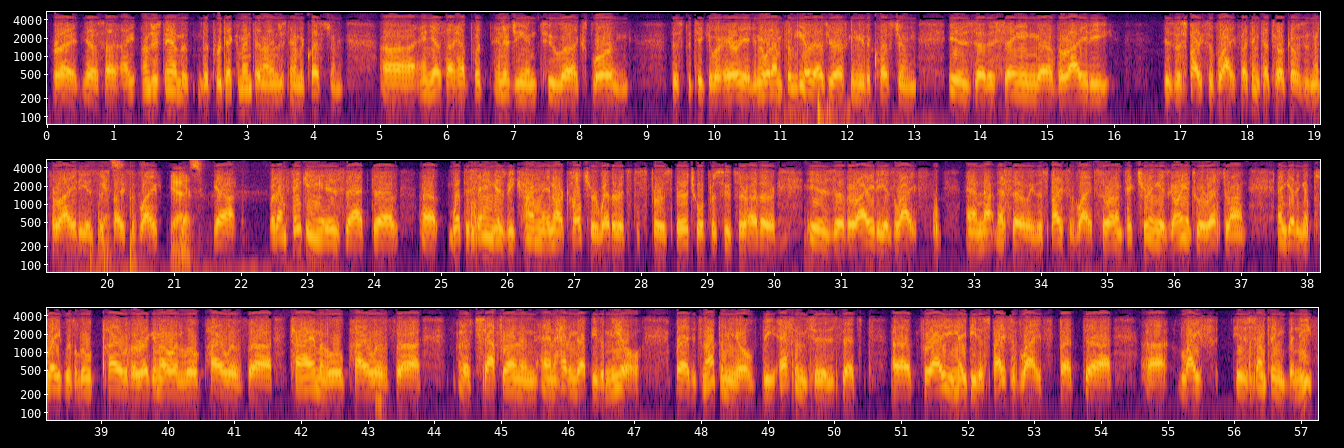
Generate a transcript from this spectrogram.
Right. Yes, I, I understand the, the predicament and I understand the question. Uh, and yes, I have put energy into uh, exploring this particular area. You know what I'm thinking of as you're asking me the question is uh, the saying, uh, variety is the spice of life. I think that's how it goes, isn't it? Variety is the yes. spice of life. Yeah. Yes. Yeah. What I'm thinking is that uh, uh, what the saying has become in our culture, whether it's for spiritual pursuits or other, is uh, variety is life and not necessarily the spice of life. So what I'm picturing is going into a restaurant and getting a plate with a little pile of oregano and a little pile of uh, thyme and a little pile of uh, uh, saffron and, and having that be the meal. But it's not the meal. The essence is that uh, variety may be the spice of life, but uh, uh, life is something beneath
